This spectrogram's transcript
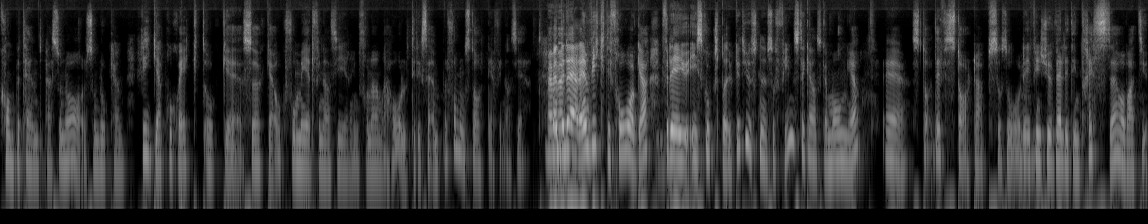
kompetent personal som då kan rigga projekt och eh, söka och få medfinansiering från andra håll, till exempel från de statliga finansiärerna. Men, men, det där är en viktig fråga, för det är ju i skogsbruket just nu så finns det ganska många eh, sta det är startups och så, och det mm. finns ju väldigt intresse av att ju,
